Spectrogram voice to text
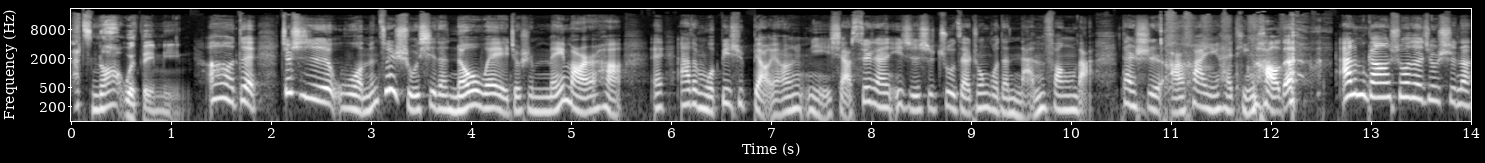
that's not what they mean. 哦，对，就是我们最熟悉的 “no way”，就是没门儿哈。哎，Adam，我必须表扬你一下，虽然一直是住在中国的南方吧，但是儿化音还挺好的。Adam 刚刚说的就是呢，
